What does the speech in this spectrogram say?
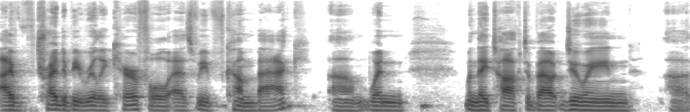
I've tried to be really careful as we've come back. Um, when when they talked about doing uh,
